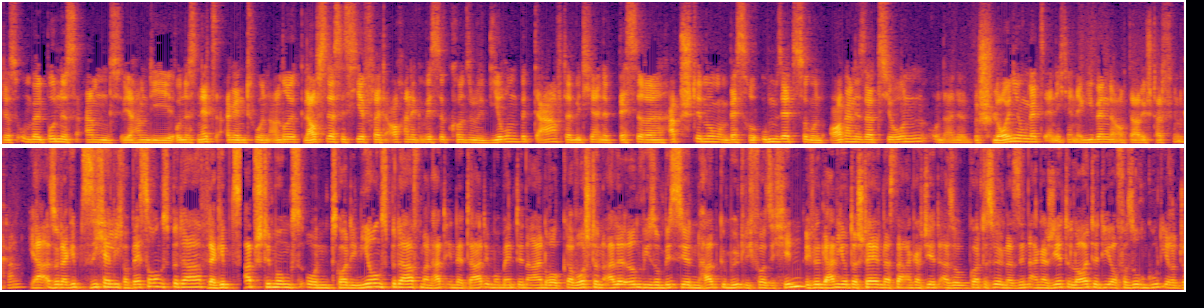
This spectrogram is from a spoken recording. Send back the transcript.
das Umweltbundesamt, wir haben die Bundesnetzagentur und andere. Glaubst du, dass es hier vielleicht auch eine gewisse Konsolidierung bedarf, damit hier eine bessere Abstimmung und bessere Umsetzung und Organisation und eine Beschleunigung letztendlich der Energiewende auch dadurch stattfinden kann? Ja, also da gibt es sicherlich Verbesserungsbedarf. Da gibt es Abstimmungs- und Koordinierungsbedarf. Man hat in der Tat im Moment den Eindruck, da wurschteln alle irgendwie so ein bisschen halb gemütlich vor sich hin. Ich will gar nicht unterstellen, dass da engagiert, also um Gottes Willen, das sind engagierte Leute, die auch versuchen, gut ihren Job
